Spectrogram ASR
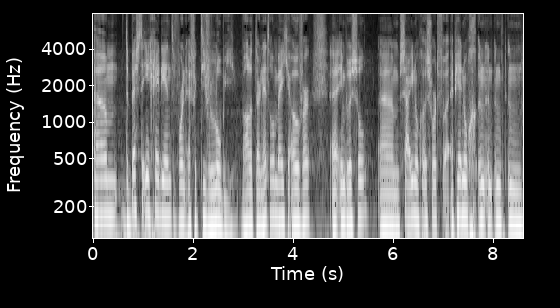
Um, de beste ingrediënten voor een effectieve lobby. We hadden het daar net al een beetje over in Brussel. Um, zou je nog een soort. Heb jij nog een, een, een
